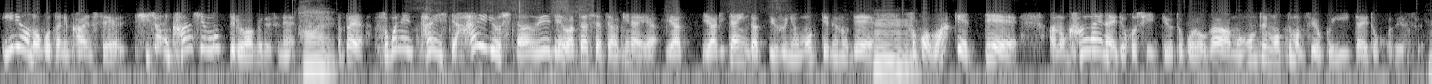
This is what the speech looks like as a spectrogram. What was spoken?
医療のことに関して非常に関心持ってるわけですね、はい、やっぱりそこに対して配慮した上で、私たち商いやややりたいんだっていうふうに思ってるので、うん、そこを分けてあの考えないでほしいっていうところが、もう本当に最も強く言いたいところです。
